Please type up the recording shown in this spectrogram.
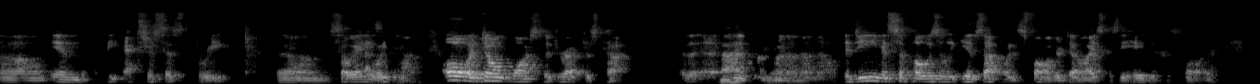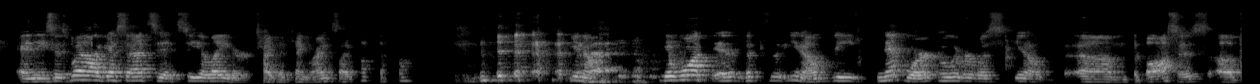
um, in The Exorcist 3. Um, so anyway, oh, and don't watch the director's cut. Uh, Uh-huh. No, no, no, no. The demon supposedly gives up when his father dies because he hated his father. And he says, well, I guess that's it. See you later type of thing, right? It's like, what the fuck? you know, you want uh, the, you know, the network, whoever was, you know, um, the bosses of,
